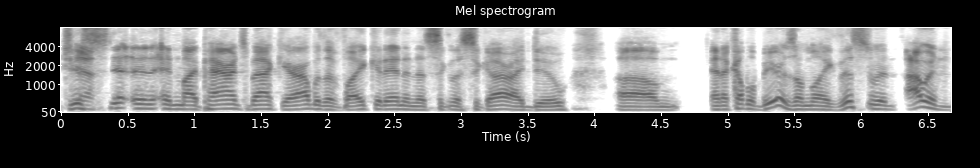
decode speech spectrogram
just sit in, in my parents' backyard with a Vicodin and a, cigar I do, um, and a couple beers. I'm like, this would I would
